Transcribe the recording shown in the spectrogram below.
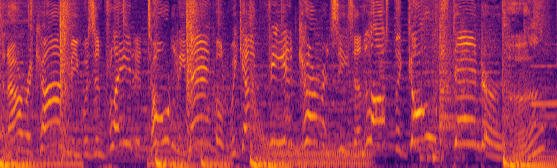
and our economy was inflated, totally mangled. We got fiat currencies and lost the gold standard. Huh?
